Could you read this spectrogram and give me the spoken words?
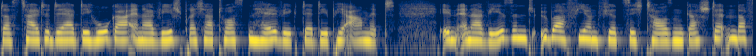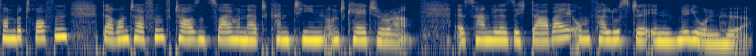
Das teilte der DEHOGA NRW-Sprecher Thorsten Hellwig der DPA mit. In NRW sind über 44.000 Gaststätten davon betroffen, darunter 5.200 Kantinen und Caterer. Es handele sich dabei um Verluste in Millionenhöhe.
